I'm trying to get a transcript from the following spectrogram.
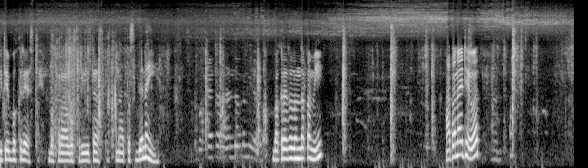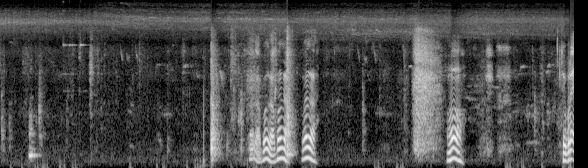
इथे बकरी असते. बकरा बकरी इथं असते पण आता सध्या नाही. बकऱ्याचा धंदा कमी. आता नाही ठेवत? बघा बघा बघा बघा. चुप रे.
